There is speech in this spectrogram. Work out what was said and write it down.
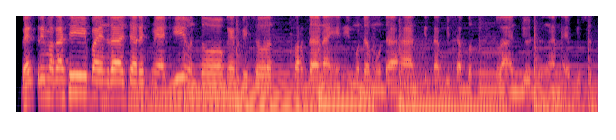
Baik, terima kasih Pak Indra Carismiaji untuk episode perdana ini. Mudah-mudahan kita bisa berlanjut dengan episode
